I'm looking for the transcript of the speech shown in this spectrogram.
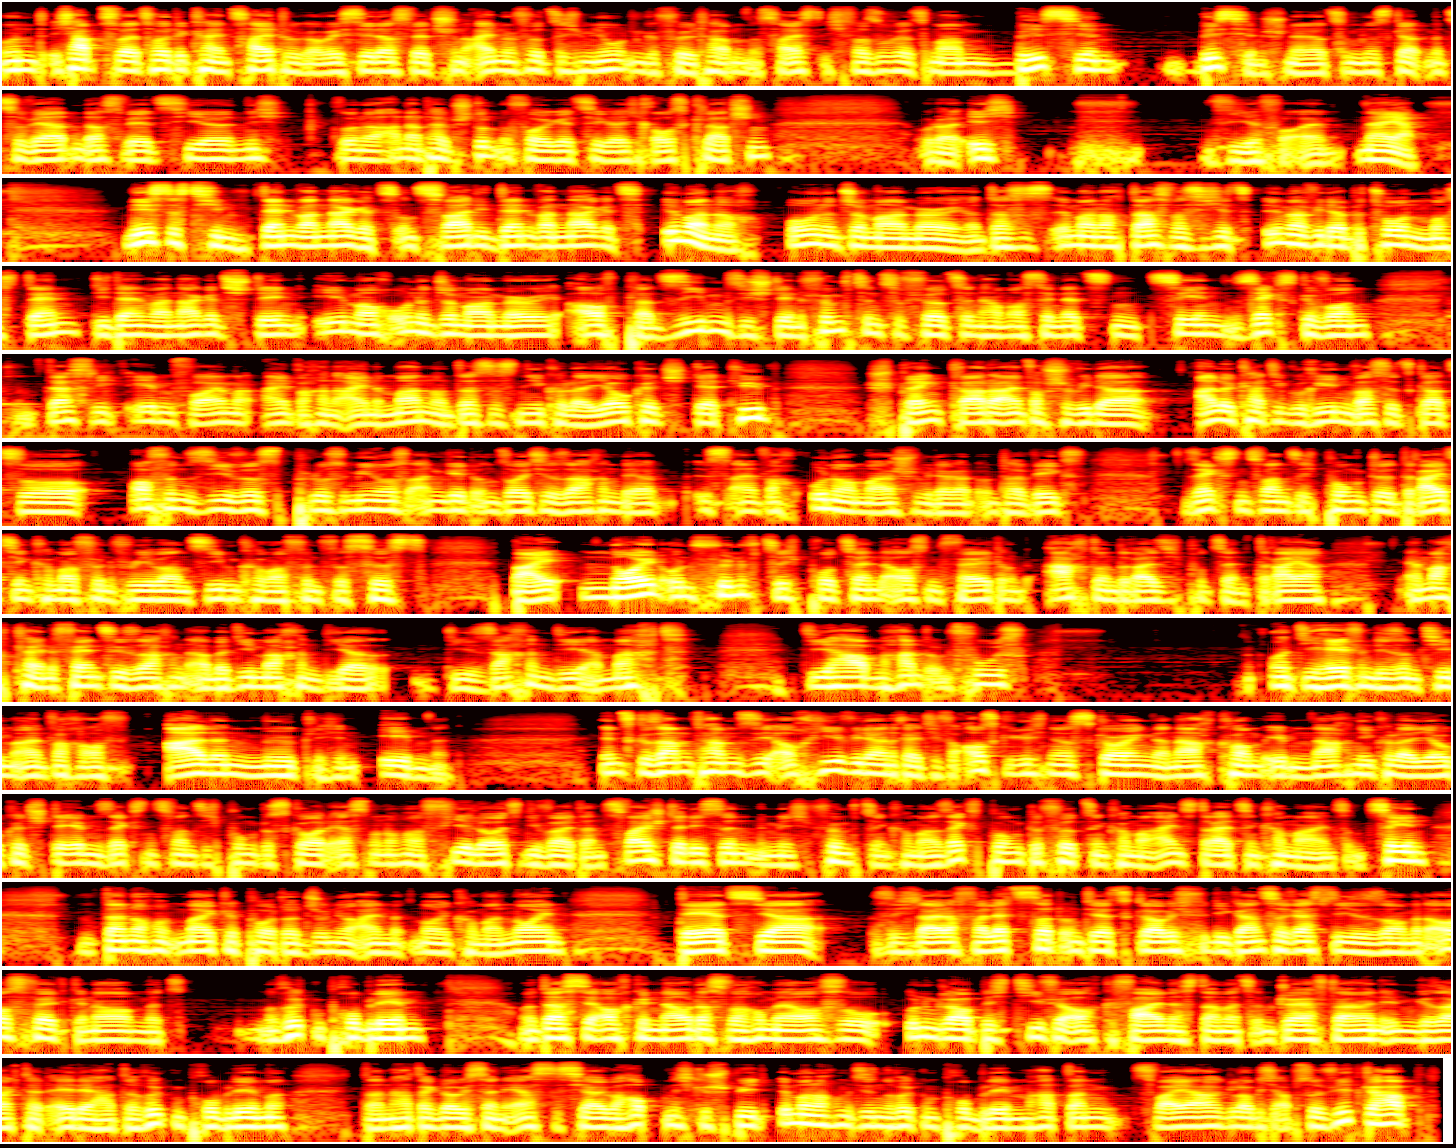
Und ich habe zwar jetzt heute keinen Zeitdruck, aber ich sehe, dass wir jetzt schon 41 Minuten gefüllt haben. Das heißt, ich versuche jetzt mal ein bisschen, bisschen schneller zumindest gerade mit zu werden, dass wir jetzt hier nicht so eine anderthalb Stunden Folge jetzt hier gleich rausklatschen. Oder ich. Wir vor allem. Naja. Nächstes Team, Denver Nuggets. Und zwar die Denver Nuggets immer noch ohne Jamal Murray. Und das ist immer noch das, was ich jetzt immer wieder betonen muss, denn die Denver Nuggets stehen eben auch ohne Jamal Murray auf Platz 7. Sie stehen 15 zu 14, haben aus den letzten 10 6 gewonnen. Und das liegt eben vor allem einfach an einem Mann und das ist Nikola Jokic. Der Typ sprengt gerade einfach schon wieder alle Kategorien, was jetzt gerade so offensives Plus-Minus angeht und solche Sachen. Der ist einfach unnormal schon wieder gerade unterwegs. 26 Punkte, 13,5 Rebounds, 7,5 Assists bei 59% aus dem Feld und 38% Dreier. Er macht keine fancy Sachen, aber die machen die, die Sachen, die er macht, die haben Hand und Fuß und die helfen diesem Team einfach auf allen möglichen Ebenen. Insgesamt haben sie auch hier wieder ein relativ ausgeglichenes Scoring. Danach kommen eben nach Nikola Jokic, der eben 26 Punkte scored, erstmal nochmal vier Leute, die weiter zweistellig sind, nämlich 15,6 Punkte, 14,1, 13,1 und 10. Und dann noch mit Michael Porter Jr. ein mit 9,9, der jetzt ja sich leider verletzt hat und jetzt, glaube ich, für die ganze restliche Saison mit ausfällt, genau mit Rückenproblemen. Und das ist ja auch genau das, warum er auch so unglaublich tief ja auch gefallen ist damals im Draft, weil man eben gesagt hat, ey, der hatte Rückenprobleme. Dann hat er, glaube ich, sein erstes Jahr überhaupt nicht gespielt, immer noch mit diesen Rückenproblemen. Hat dann zwei Jahre, glaube ich, absolviert gehabt,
